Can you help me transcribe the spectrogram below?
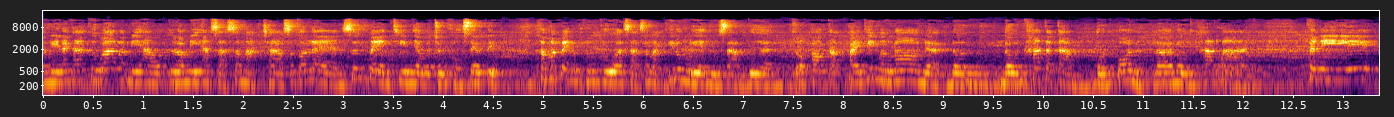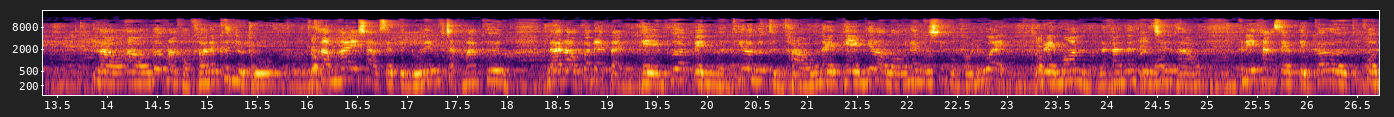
้นจากตรงนี้นะคะคือว่าเรามีเอาเรามีอาสาสมัครชาวสกอตแลนด์ซึ่งเป็นทีมเยาวชนของเซลติกเขามาเป็นคุณครูอาสาสมัครที่โรงเรียนอยู่ 3 เดือนครับพอกลับไปที่เมืองนอกเนี่ยโดนโดนฆาตกรรมโดนปล้นแล้วโดนฆ่าตายทีนี้เราเอาเรื่องราวของเขาเนี่ยขึ้น YouTube ครับทำให้ชาวเซลติกรู้เรื่องรู้จักมากขึ้น และเราก็ได้แต่งเพลงเพื่อเป็นเหมือนที่เราลึกถึงเขาในเพลงที่เราร้องเนี่ยมีชื่อของเขาด้วยครับเรมอนนะคะนั่นคือชื่อเขา อันนี้ทางเซลติกก็เลยทุกคน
